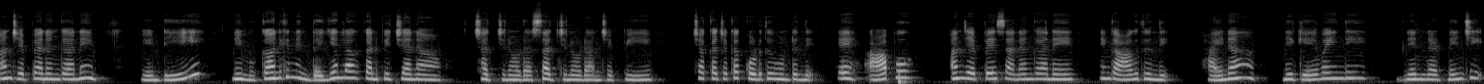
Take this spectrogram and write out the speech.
అని చెప్పానంగానే ఏంటి? నీ ముఖానికి నేను దయ్యంలాగా కనిపించానా? చచ్చినోడా సచ్చినోడా? అని చెప్పి చక్క కొడుతూ ఉంటుంది. ఏ ఆపు అని చెప్పేసి అనగానే ఇంకా ఆగుతుంది. అయినా నీకేమైంది? నిన్నటి నుంచి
